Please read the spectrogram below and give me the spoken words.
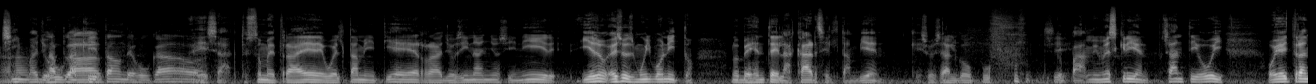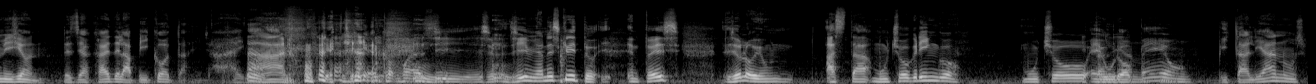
chimba, yo La jugaba. plaquita donde jugaba. Exacto, esto me trae de vuelta a mi tierra, yo sin años sin ir. Y eso, eso es muy bonito. Nos ve gente de la cárcel también, que eso es algo, uff, Sí. para mí me escriben, Santi, uy, hoy hay transmisión desde acá, desde La Picota. Y yo, Ay, mano, ¿qué- qué? ¿Cómo así? Sí, eso- sí, me han escrito. Entonces, eso lo veo un, hasta mucho gringo, mucho Italiano, europeo, italianos,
